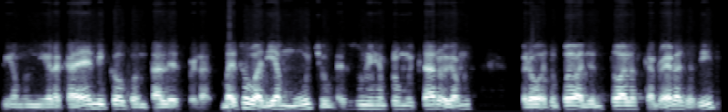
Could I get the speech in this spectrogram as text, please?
digamos, nivel académico, con tales, ¿verdad? Eso varía mucho, eso es un ejemplo muy claro, digamos, pero eso puede variar en todas las carreras y así.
